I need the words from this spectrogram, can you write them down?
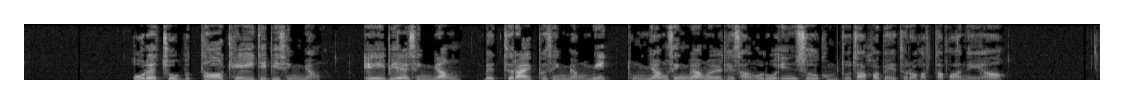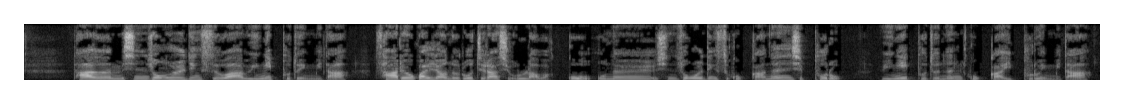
올해 초부터 KDB생명, ABL생명, 매트라이프생명 및 동양생명을 대상으로 인수 검토 작업에 들어갔다고 하네요. 다음 신송홀딩스와 윙이푸드입니다. 사료 관련으로 지라시 올라왔고 오늘 신송홀딩스 고가는 10%, 윙이푸드는 고가 2%입니다.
